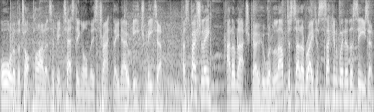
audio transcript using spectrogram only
All of the top pilots have been testing on this track, they know each metre, especially Adam Lacko, who would love to celebrate a second win of the season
